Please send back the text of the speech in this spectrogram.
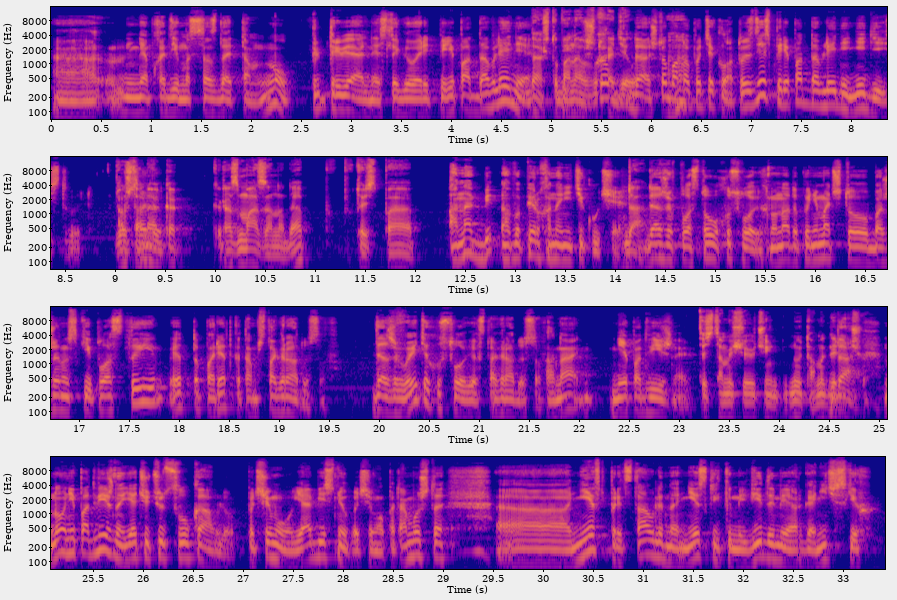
э, Необходимо создать там, ну, тривиально, если говорить, перепад давления. Да, чтобы она чтоб- выходила. Да, чтобы Ага. она потекла. То здесь перепад давления не действует. Потому что она Абсолютно. как размазана, да? То есть по... Она, а, во-первых, она не текучая. Да. Даже в пластовых условиях. Но надо понимать, что баженовские пласты – это порядка там 100 градусов. Даже в этих условиях 100 градусов она неподвижная. То есть там еще и очень... Ну, там и Да, горячо. но неподвижная я чуть-чуть слукавлю. Почему? Я объясню почему. Потому что э, нефть представлена несколькими видами органических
